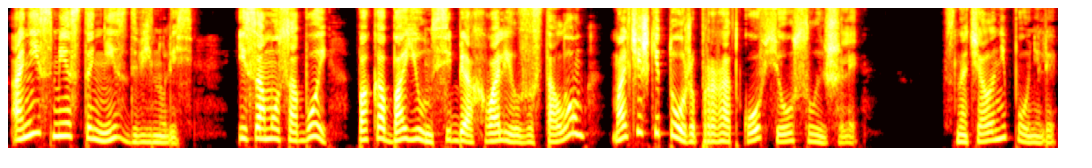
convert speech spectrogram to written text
они с места не сдвинулись. И, само собой, пока Баюн себя хвалил за столом, мальчишки тоже про Радко все услышали. Сначала не поняли.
